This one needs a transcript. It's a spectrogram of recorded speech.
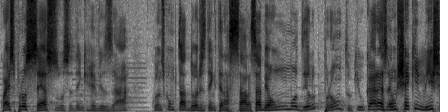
quais processos você tem que revisar, quantos computadores tem que ter na sala, sabe? É um modelo pronto, que o cara. É um checklist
